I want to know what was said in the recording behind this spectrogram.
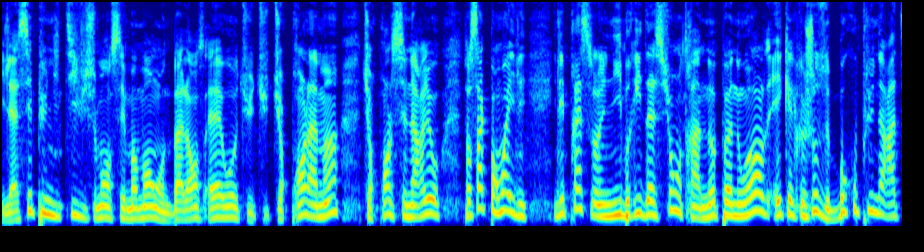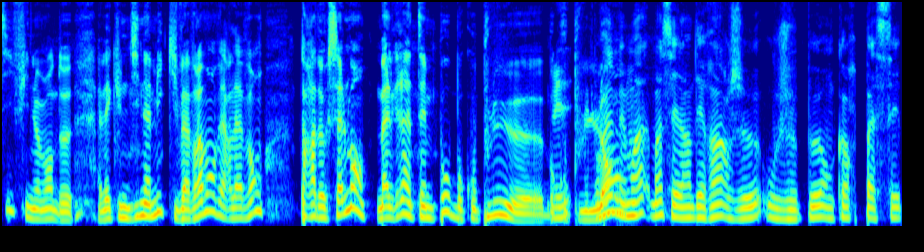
Il est assez punitif justement en ces moments où on te balance, eh oh, tu, tu, tu reprends la main, tu reprends le scénario. C'est pour ça que pour moi, il est, il est presque dans une hybridation entre un open world et quelque chose de beaucoup plus narratif finalement, de, avec une dynamique qui va vraiment vers l'avant, paradoxalement, malgré un tempo beaucoup plus, euh, beaucoup Mais- plus Ouais, lent. mais moi, moi c'est un des rares jeux où je peux encore passer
